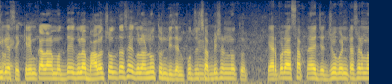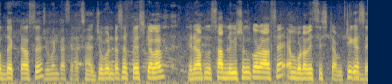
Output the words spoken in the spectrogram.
ঠিক আছে? ক্রিম কালার মধ্যে এগুলো ভালো চলতেছে এগুলো নতুন ডিজাইন পঁচিশ ছাব্বিশের নতুন। এরপরে আছে আপনার এই যে জুভেন্টাসের মধ্যে একটা আছে। হ্যাঁ জুভেন্টাসের ফেস কালার এটা আপনার সাবলিভিশন করা আছে এমব্রয়ডারি সিস্টেম ঠিক আছে?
